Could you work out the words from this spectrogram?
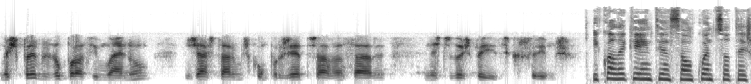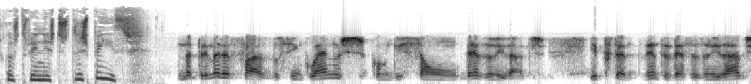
mas esperamos no próximo ano já estarmos com projetos a avançar nestes dois países que referimos. E qual é que é a intenção? Quantos hotéis construir nestes três países? Na primeira fase dos cinco anos, como disse, são 10 unidades. E, portanto, dentro dessas unidades,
